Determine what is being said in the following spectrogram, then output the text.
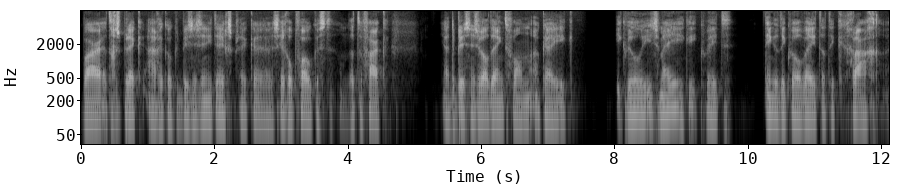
waar het gesprek, eigenlijk ook het business- en IT-gesprek, uh, zich op focust. Omdat er vaak ja, de business wel denkt van oké, ik, ik wil er iets mee, ik, ik weet denk dat ik wel weet dat ik graag eh,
